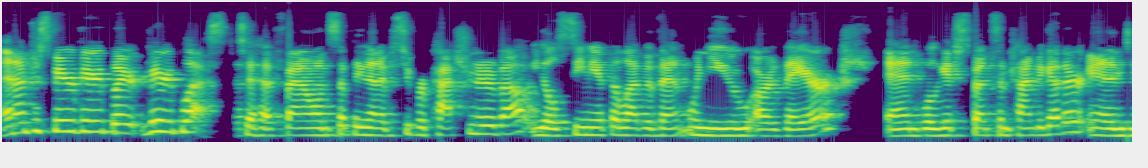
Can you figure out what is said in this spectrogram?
And I'm just very, very, very blessed to have found something that I'm super passionate about. You'll see me at the live event when you are there, and we'll get to spend some time together. And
